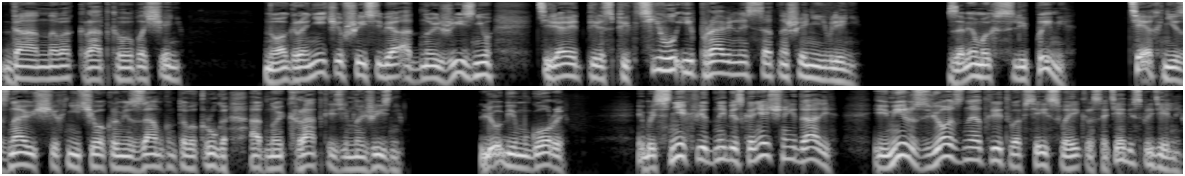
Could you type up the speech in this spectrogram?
данного краткого воплощения. Но ограничивший себя одной жизнью теряет перспективу и правильность соотношения явлений. Зовем их слепыми, тех, не знающих ничего, кроме замкнутого круга одной краткой земной жизни. Любим горы, ибо с них видны бесконечные дали, и мир звездный открыт во всей своей красоте беспредельной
